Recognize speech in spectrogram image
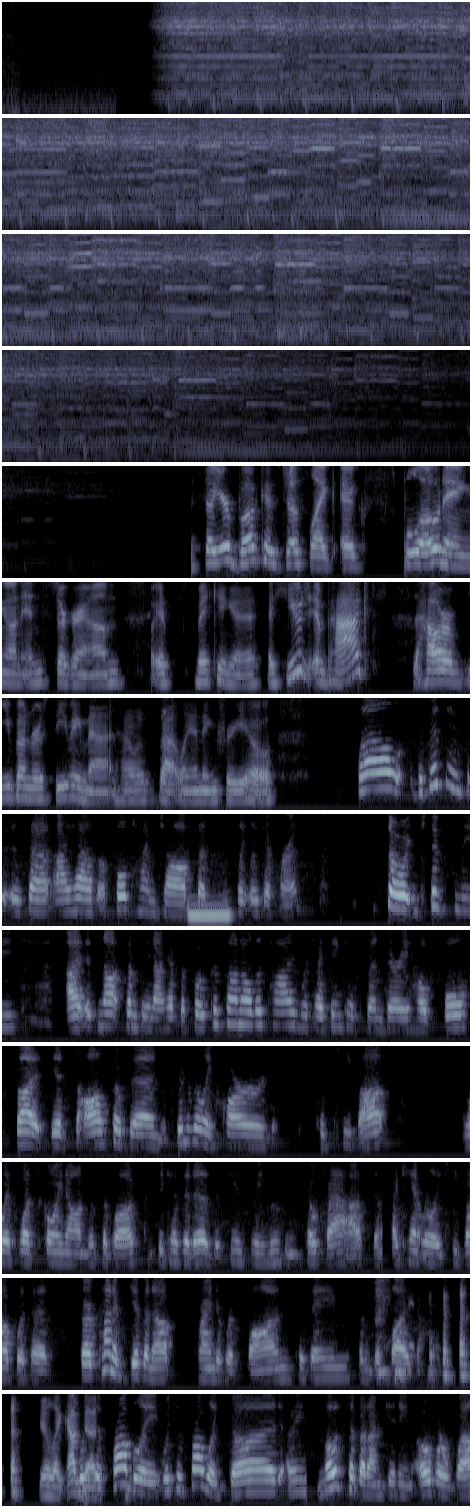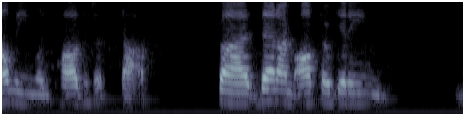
So your book is just like exploding on Instagram. It's making a, a huge impact how have you been receiving that? How is that landing for you? Well, the good news is that I have a full time job that's mm-hmm. completely different. So it gives me, I, it's not something I have to focus on all the time, which I think has been very helpful. But it's also been, it's been really hard to keep up with what's going on with the book because it is, it seems to be moving so fast and I can't really keep up with it. So I've kind of given up trying to respond to things. I'm just like, you're like, I'm which dead. Is probably, which is probably good. I mean, most of it, I'm getting overwhelmingly positive stuff, but then I'm also getting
